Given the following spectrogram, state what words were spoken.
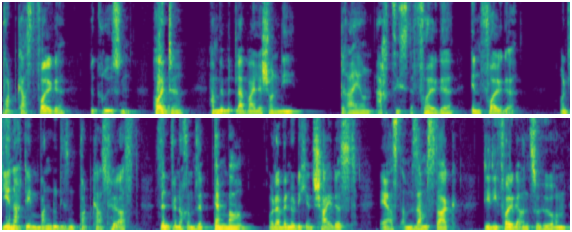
Podcast-Folge begrüßen. Heute haben wir mittlerweile schon die 83. Folge in Folge. Und je nachdem, wann du diesen Podcast hörst, sind wir noch im September oder wenn du dich entscheidest, erst am Samstag dir die Folge anzuhören,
